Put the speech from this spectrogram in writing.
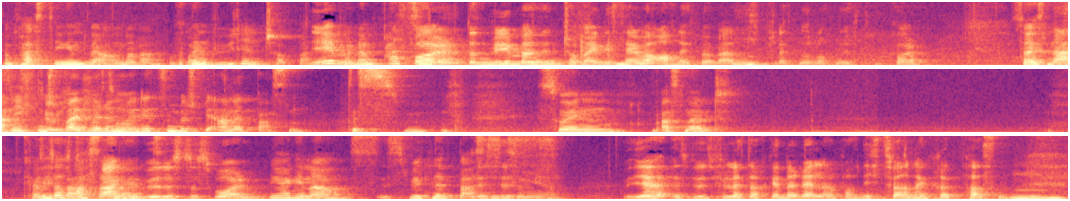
Dann passt irgendwer anderer. Aber dann will den Job auch nicht, Eben, dann passt voll. Dann will man den Job eigentlich selber auch nicht mehr, weiß es vielleicht nur noch nicht. Voll. So als Nachrichtensprecherin so. würde ich zum Beispiel auch nicht passen. Das so ein, weiß nicht. Das ist ich, doch die Frage, nicht. würdest du es wollen? Ja, genau. Es, es wird nicht passen ist, zu mir. Ja, es wird vielleicht auch generell einfach nicht zu Annegret passen.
